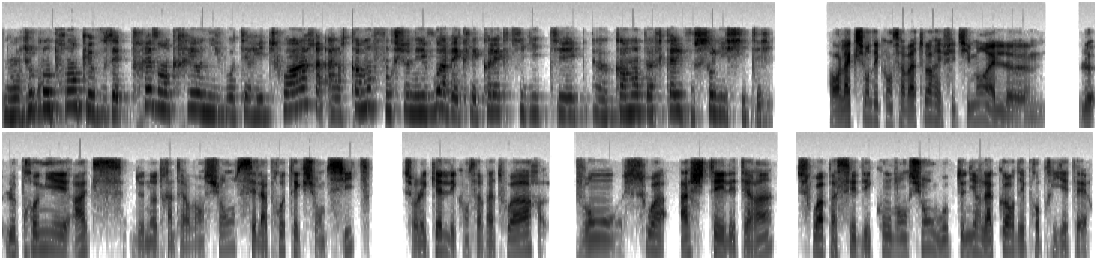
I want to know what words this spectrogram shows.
Donc, je comprends que vous êtes très ancré au niveau territoire. Alors, comment fonctionnez-vous avec les collectivités? Euh, Comment peuvent-elles vous solliciter? Alors, l'action des conservatoires, effectivement, elle, euh, le, premier axe de notre intervention, c'est la protection de sites sur lesquels les conservatoires vont soit acheter les terrains, soit passer des conventions ou obtenir l'accord des propriétaires.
